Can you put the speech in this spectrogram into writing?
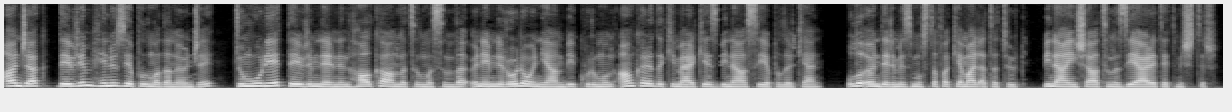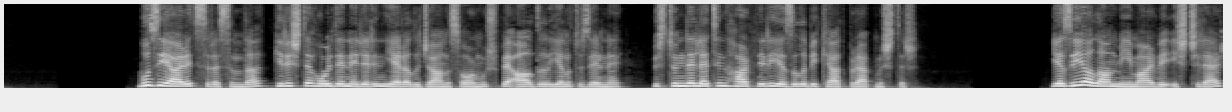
Ancak devrim henüz yapılmadan önce, Cumhuriyet devrimlerinin halka anlatılmasında önemli rol oynayan bir kurumun Ankara'daki merkez binası yapılırken, Ulu Önderimiz Mustafa Kemal Atatürk, bina inşaatını ziyaret etmiştir. Bu ziyaret sırasında girişte holde nelerin yer alacağını sormuş ve aldığı yanıt üzerine, üstünde Latin harfleri yazılı bir kağıt bırakmıştır. Yazıyı alan mimar ve işçiler,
